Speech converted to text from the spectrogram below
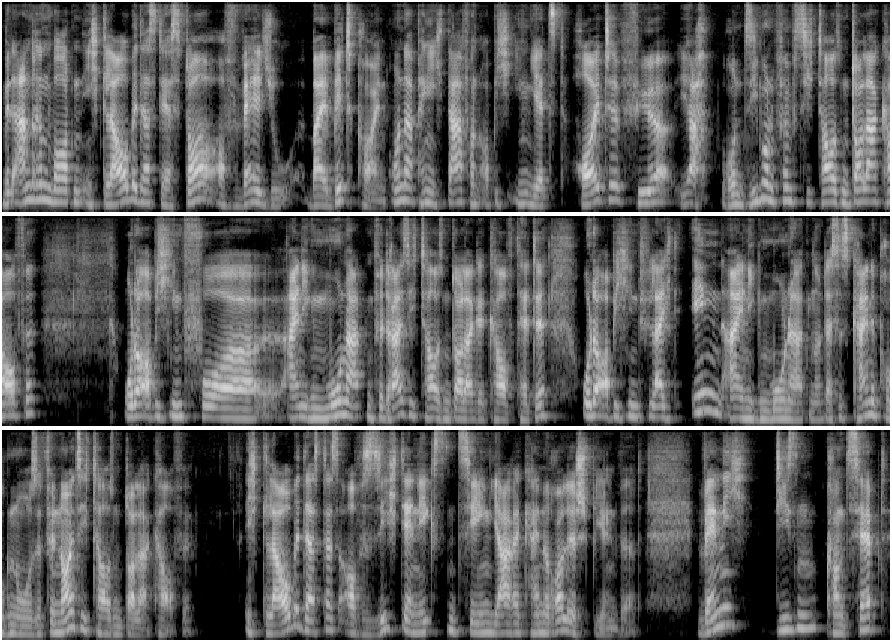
Mit anderen Worten, ich glaube, dass der Store of Value bei Bitcoin, unabhängig davon, ob ich ihn jetzt heute für ja, rund 57.000 Dollar kaufe oder ob ich ihn vor einigen Monaten für 30.000 Dollar gekauft hätte oder ob ich ihn vielleicht in einigen Monaten, und das ist keine Prognose, für 90.000 Dollar kaufe. Ich glaube, dass das auf Sicht der nächsten zehn Jahre keine Rolle spielen wird. Wenn ich diesem Konzept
